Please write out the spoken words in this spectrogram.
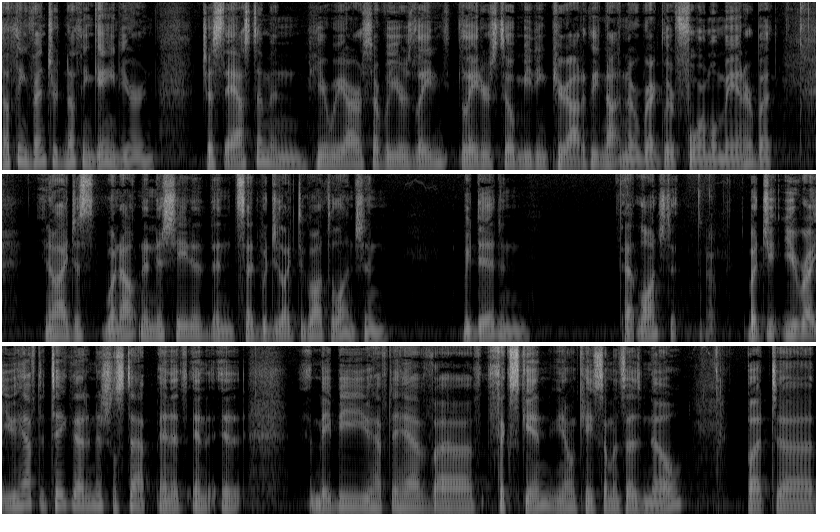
nothing ventured, nothing gained here. And just asked him, and here we are, several years later, later still meeting periodically, not in a regular formal manner, but you know, I just went out and initiated and said, "Would you like to go out to lunch?" And we did, and that launched it. Yeah. But you, are right; you have to take that initial step, and it's and it, maybe you have to have uh, thick skin, you know, in case someone says no. But uh,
